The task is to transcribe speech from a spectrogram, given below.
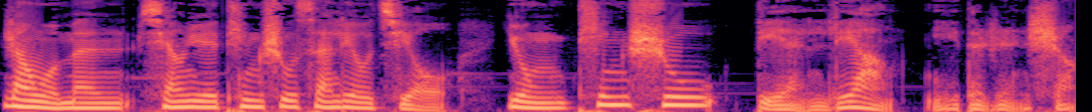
让我们相约听书三六九，用听书点亮你的人生。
